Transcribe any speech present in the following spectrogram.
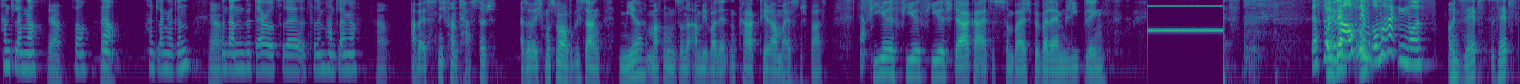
Handlanger. Ja. So, ja. ja. Handlangerin. Ja. Und dann wird Daryl zu, zu dem Handlanger. Ja. Aber ist es nicht fantastisch? Also ich muss mal wirklich sagen, mir machen so eine ambivalenten Charaktere am meisten Spaß. Ja. Viel, viel, viel stärker, als es zum Beispiel bei deinem Liebling ist. Dass du und immer selbst, auf dem und, rumhacken musst. Und selbst, selbst,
